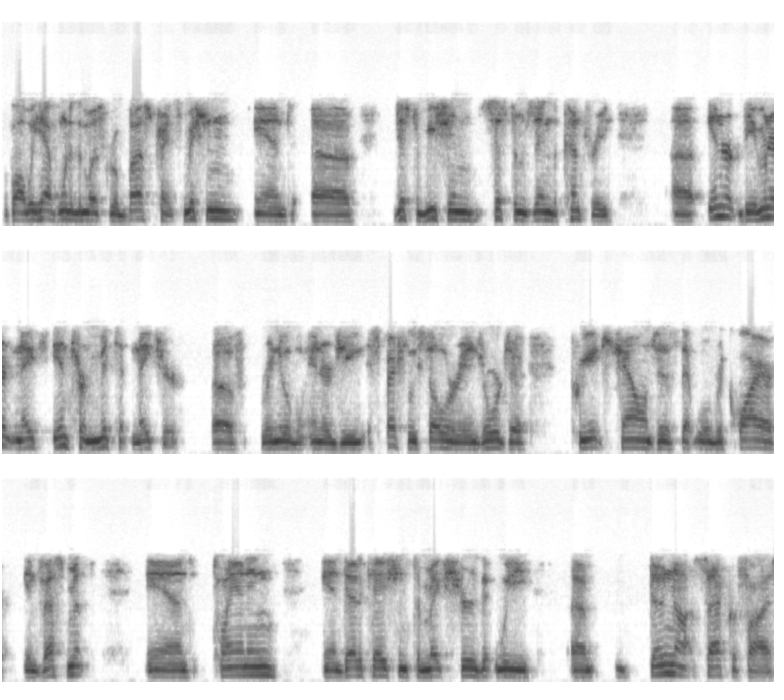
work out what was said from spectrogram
while we have one of the most robust transmission and uh, distribution systems in the country, uh, inter- the intermittent nature of renewable energy, especially solar in Georgia, creates challenges that will require investment and planning and dedication to make sure that we um, do not sacrifice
